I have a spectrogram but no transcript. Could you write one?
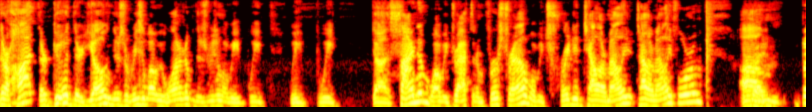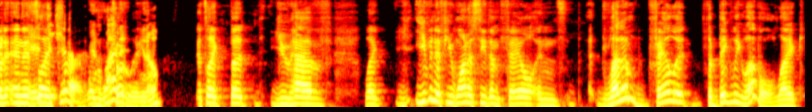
they're hot, they're good, they're young. There's a reason why we wanted them. There's a reason why we we we we uh, signed them, why we drafted them first round, why we traded Tyler Mahle Tyler Mahle for him. Um, right. But and it's and like yeah, and ride totally. you know. It's like, but you have like even if you want to see them fail and let them fail at the big league level like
